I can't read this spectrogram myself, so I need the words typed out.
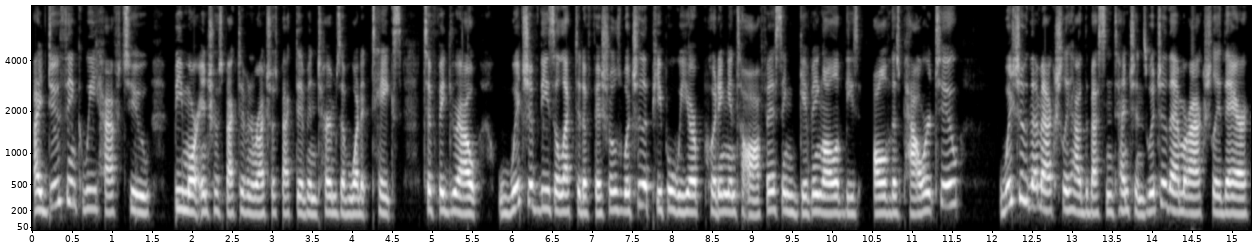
I do think we have to be more introspective and retrospective in terms of what it takes to figure out which of these elected officials, which of the people we are putting into office and giving all of these all of this power to, which of them actually have the best intentions, which of them are actually there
